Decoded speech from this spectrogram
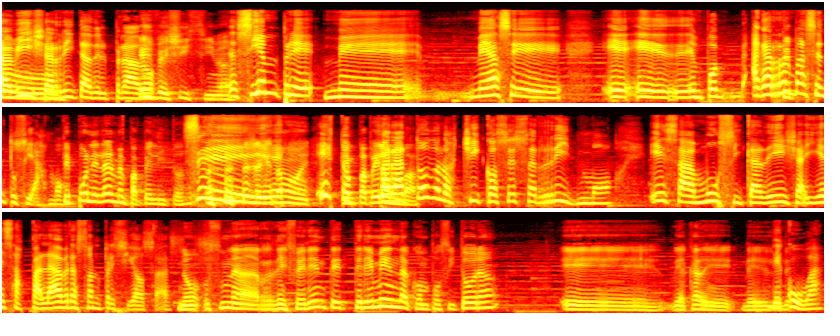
Maravilla, Rita del Prado. es bellísima. Eh, Siempre me, me hace eh, eh, agarrar Te- más entusiasmo. Te pone el alma en papelitos. Sí, en- esto en para todos los chicos, ese ritmo, esa música de ella y esas palabras son preciosas. No, es una referente, tremenda compositora eh, de acá de, de, Cuba,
